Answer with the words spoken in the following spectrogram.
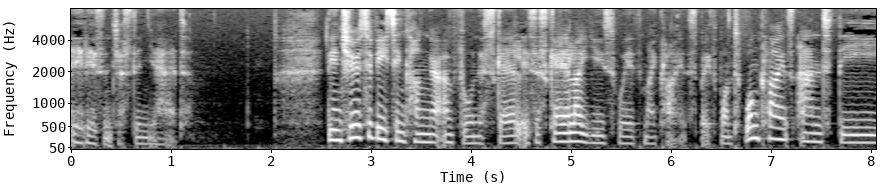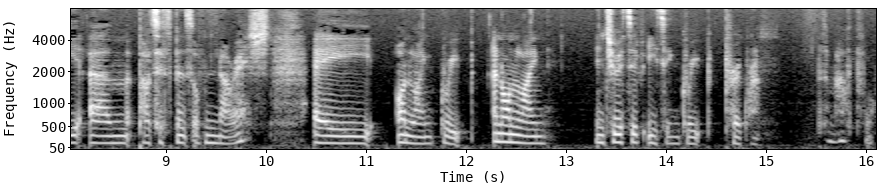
it isn't just in your head. The Intuitive Eating Hunger and Fullness Scale is a scale I use with my clients, both one-to-one clients and the um, participants of Nourish, a online group, an online intuitive eating group program. It's a mouthful.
